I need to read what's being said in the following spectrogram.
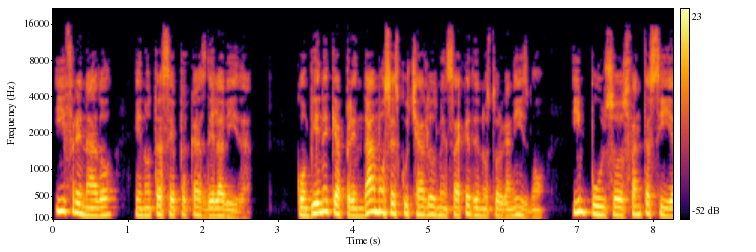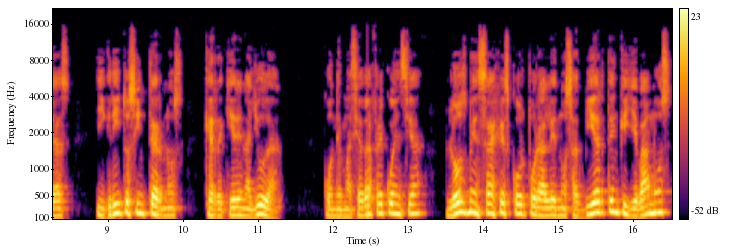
y frenado en otras épocas de la vida. Conviene que aprendamos a escuchar los mensajes de nuestro organismo, impulsos, fantasías y gritos internos que requieren ayuda. Con demasiada frecuencia los mensajes corporales nos advierten que llevamos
